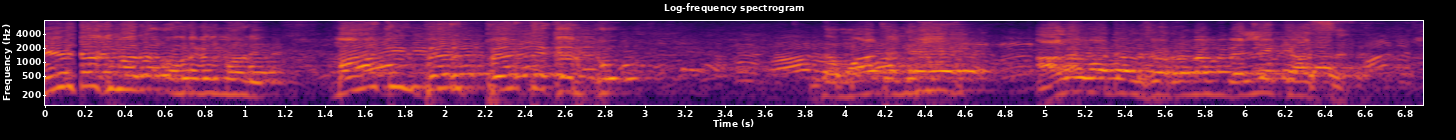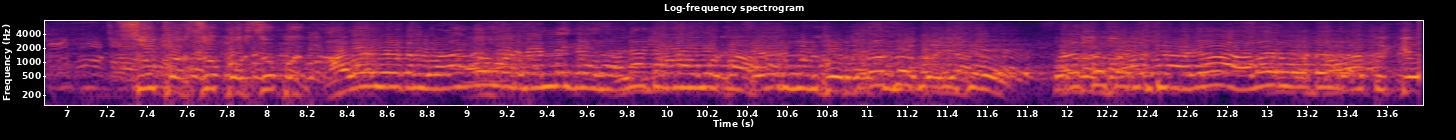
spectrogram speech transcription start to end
மேககுமார் அவர்கள் மாடு மாட்டின் பேர் பேட்ட கருப்பு இந்த மாட்டுக்கு அளவு ஓட்டம் சொல்றோம் வெள்ளி காசு. Super super super. அளவு ஓட்டல் வழங்க ஒரு வெள்ளி காசு. சேர்மனுக்கு ஒரு ரசம் பையா. சிறப்பு பரிசாக அளவு ஓட்டல் மாட்டுக்கு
